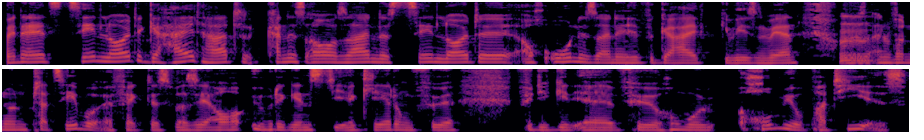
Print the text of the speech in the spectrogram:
Wenn er jetzt zehn Leute geheilt hat, kann es auch sein, dass zehn Leute auch ohne seine Hilfe geheilt gewesen wären und es Mhm. einfach nur ein Placebo-Effekt ist, was ja auch übrigens die Erklärung für, für die äh, für Homo Homöopathie ist.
